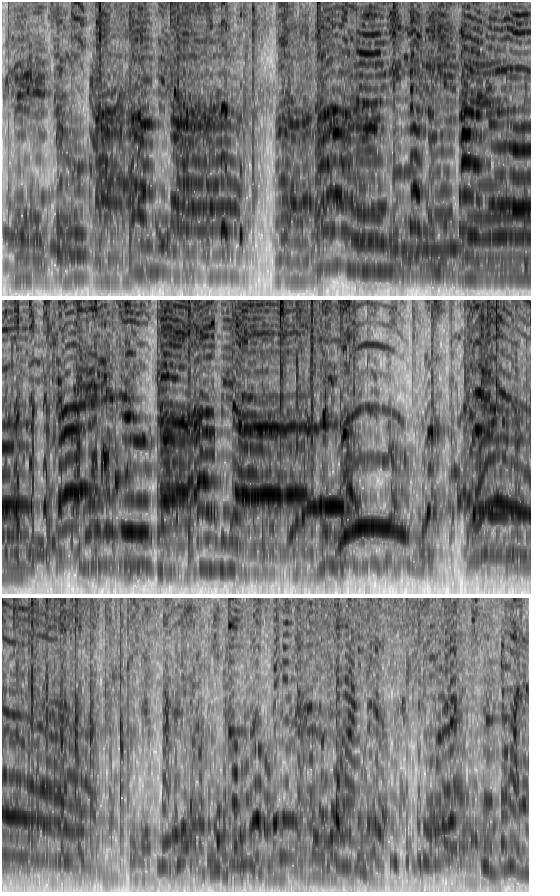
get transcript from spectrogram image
새해 축하합니다. 사랑하는 2024년 새해 축하합니다. mà có như tại có cái gì là con không? Một bên em là ăn xong bộ thì bắt đầu chủ có đó. Ừ, cái hỏi là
